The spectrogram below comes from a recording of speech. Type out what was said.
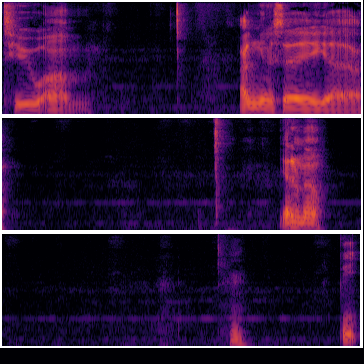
to um. I'm gonna say, uh, yeah, I don't know. Hmm. Well,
